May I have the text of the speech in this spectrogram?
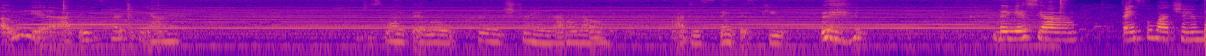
Oh yeah, I think it's perfect now. Want that little curly string. I don't know. I just think that's cute. but yes, y'all. Thanks for watching.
